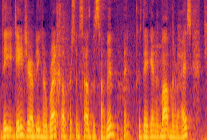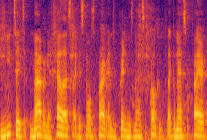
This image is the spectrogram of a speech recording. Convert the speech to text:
the danger of being a reichel, a person who sells besamim, because they get involved in the rice, can yitzit mavrig like a small spark, ends up creating this massive coke, like a massive fire,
